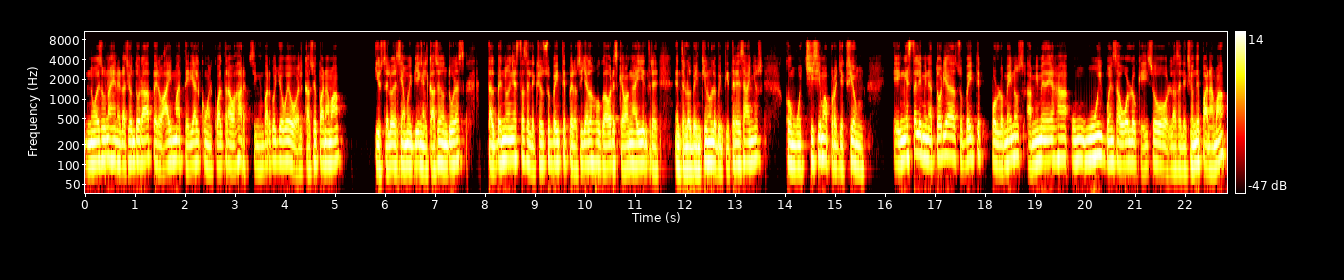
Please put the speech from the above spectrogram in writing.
no es una generación dorada, pero hay material con el cual trabajar. Sin embargo, yo veo el caso de Panamá, y usted lo decía muy bien, el caso de Honduras, tal vez no en esta selección sub-20, pero sí ya los jugadores que van ahí entre, entre los 21 y los 23 años, con muchísima proyección. En esta eliminatoria sub-20, por lo menos a mí me deja un muy buen sabor lo que hizo la selección de Panamá.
